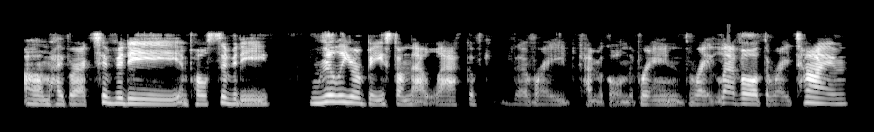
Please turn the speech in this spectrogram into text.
um, hyperactivity impulsivity really are based on that lack of the right chemical in the brain, the right level at the right time.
